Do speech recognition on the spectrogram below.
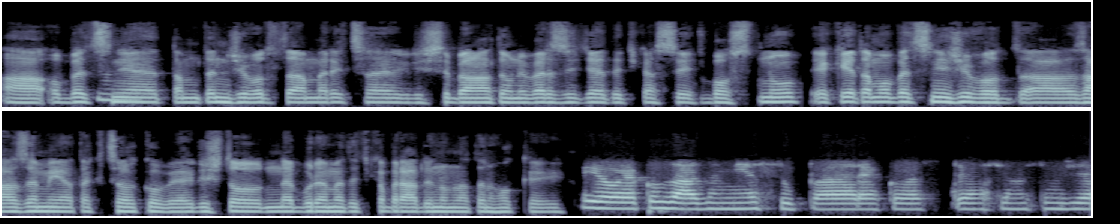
A obecně hmm. tam ten život v té Americe, když jsi byla na té univerzitě, teďka si v Bostonu, jaký je tam obecně život a zázemí a tak celkově, když to nebudeme teďka brát jenom na ten hokej? Jo, jako zázemí je super, jako já si myslím, že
